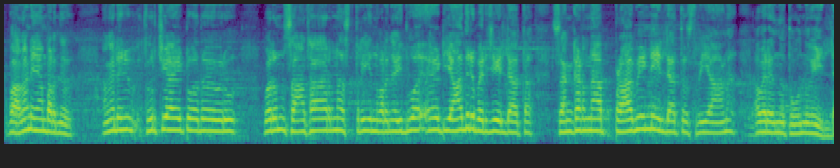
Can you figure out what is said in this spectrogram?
അപ്പോൾ അതാണ് ഞാൻ പറഞ്ഞത്. അങ്ങനെ ഒരു തീർച്ചയായിട്ടും അത് ഒരു വെറും സാധാരണ സ്ത്രീ എന്ന് പറഞ്ഞാൽ ഇതുമായിട്ട് യാതൊരു പരിചയമില്ലാത്ത സംഘടനാ പ്രാവീണ്യം ഇല്ലാത്ത സ്ത്രീയാണ് അവരെന്ന് തോന്നുകയില്ല.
